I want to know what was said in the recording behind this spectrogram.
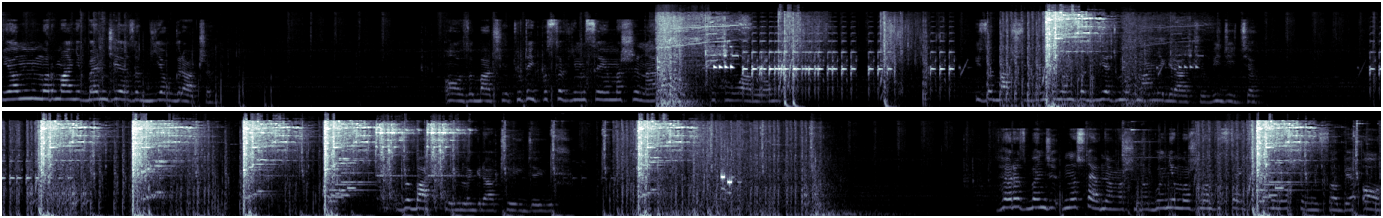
I on mi normalnie będzie zabijał graczy. O, zobaczcie, tutaj postawimy sobie maszynę, taką ładną. I zobaczcie, nam zabijać normalnie graczy, widzicie. Zobaczcie ile graczy idzie już. Teraz będzie następna maszyna, ogólnie można dostać trzy maszyny sobie, o.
